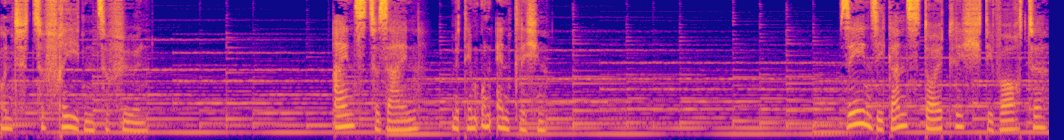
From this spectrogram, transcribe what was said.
und zufrieden zu fühlen. Eins zu sein mit dem Unendlichen. Sehen Sie ganz deutlich die Worte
